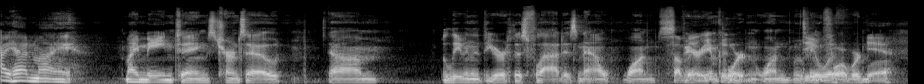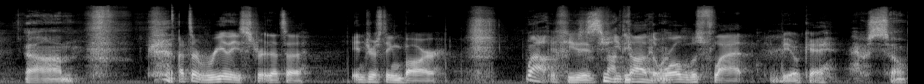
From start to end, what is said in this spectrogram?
I had my my main things turns out um believing that the earth is flat is now one Something very important one moving forward. Yeah. Um, that's a really str- that's a interesting bar. Well, If you if the thought the one. world was flat, it'd be okay. I was so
